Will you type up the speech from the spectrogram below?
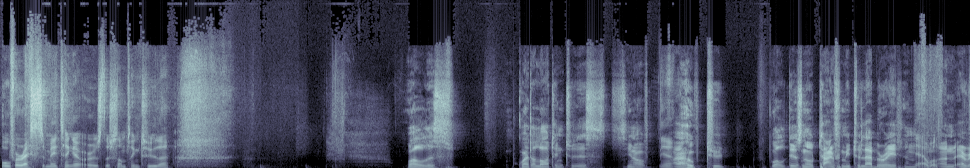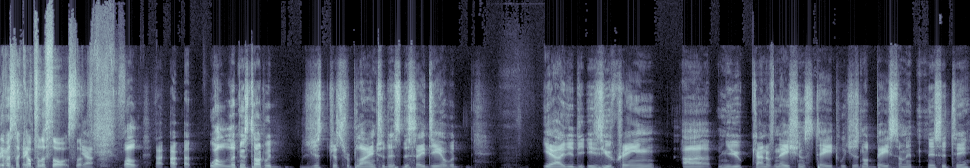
overestimating it or is there something to that? Well, there's quite a lot into this. You know, Yeah. I hope to. Well, there's no time for me to elaborate on, Yeah, well, on every give us a couple of thoughts, though. Yeah. Well, I, I, well, let me start with just just replying to this this idea. With, yeah, is Ukraine a new kind of nation state which is not based on ethnicity?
